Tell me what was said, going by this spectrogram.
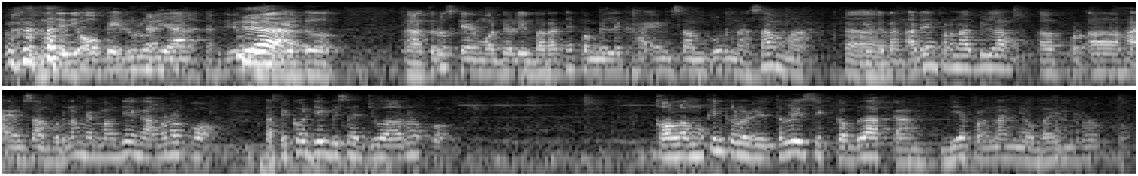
Pernah jadi OB dulu dia. Dia Iya. gitu. Nah terus kayak model ibaratnya pemilik HM Sampurna sama Ah. gitu kan. Ada yang pernah bilang eh, per- eh, HM Sampurna memang dia nggak ngerokok tapi kok dia bisa jual rokok? Kalau mungkin kalau ditelisik ke belakang dia pernah nyobain rokok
